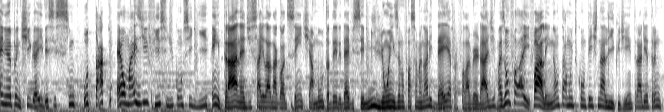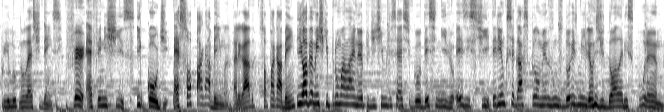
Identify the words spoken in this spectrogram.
lineup antiga aí, desses cinco, o Taco é o mais difícil de conseguir entrar, né, de sair lá na Godsent, a multa dele deve ser milhões, eu não faço a menor ideia, para falar a verdade. Mas vamos falar aí. Fallen, não tá muito contente na Liquid, entraria tranquilo tranquilo no Last Dance. Fer, FNX e Code é só pagar bem, mano, tá ligado? Só pagar bem. E obviamente que pra uma lineup de time de CSGO desse nível existir, teriam que ser gastos pelo menos uns 2 milhões de dólares por ano.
